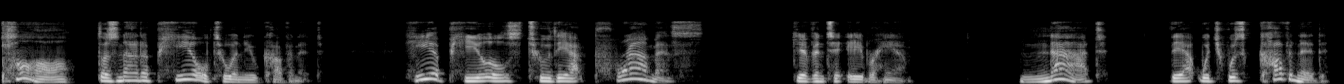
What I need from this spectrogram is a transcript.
Paul does not appeal to a new covenant, he appeals to that promise given to Abraham, not that which was covenanted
